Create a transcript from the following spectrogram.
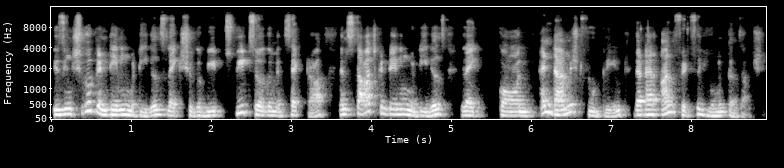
using sugar-containing materials like sugar beet, sweet sorghum, etc., and starch-containing materials like corn, and damaged food grain that are unfit for human consumption.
